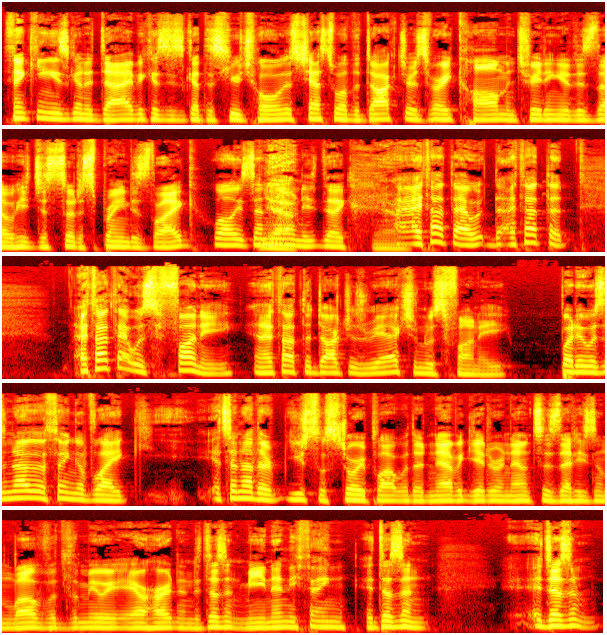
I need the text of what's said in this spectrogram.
thinking he's going to die because he's got this huge hole in his chest while the doctor is very calm and treating it as though he just sort of sprained his leg while he's in Yeah. there and he's like Yeah. I, I thought that I thought that I thought that was funny and I thought the doctor's reaction was funny, but it was another thing of like it's another useless story plot where the navigator announces that he's in love with Amelia Earhart and it doesn't mean anything. It doesn't it doesn't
